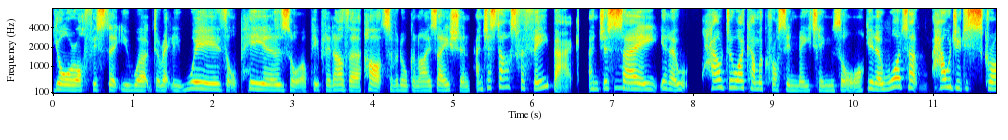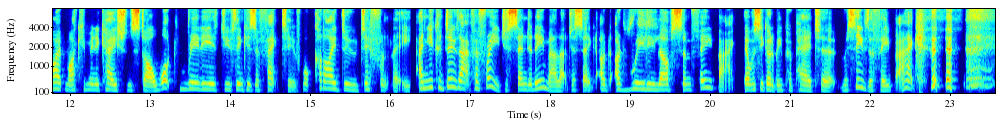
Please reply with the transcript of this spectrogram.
your office that you work directly with, or peers, or people in other parts of an organization, and just ask for feedback and just mm. say, you know, how do I come across in meetings, or you know, what, how would you describe my communication style? What really is, do you think is effective? What could I do differently? And you can do that for free. Just send an email out, just saying, I'd, I'd really love some feedback. You obviously got to be prepared to receive the feedback.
